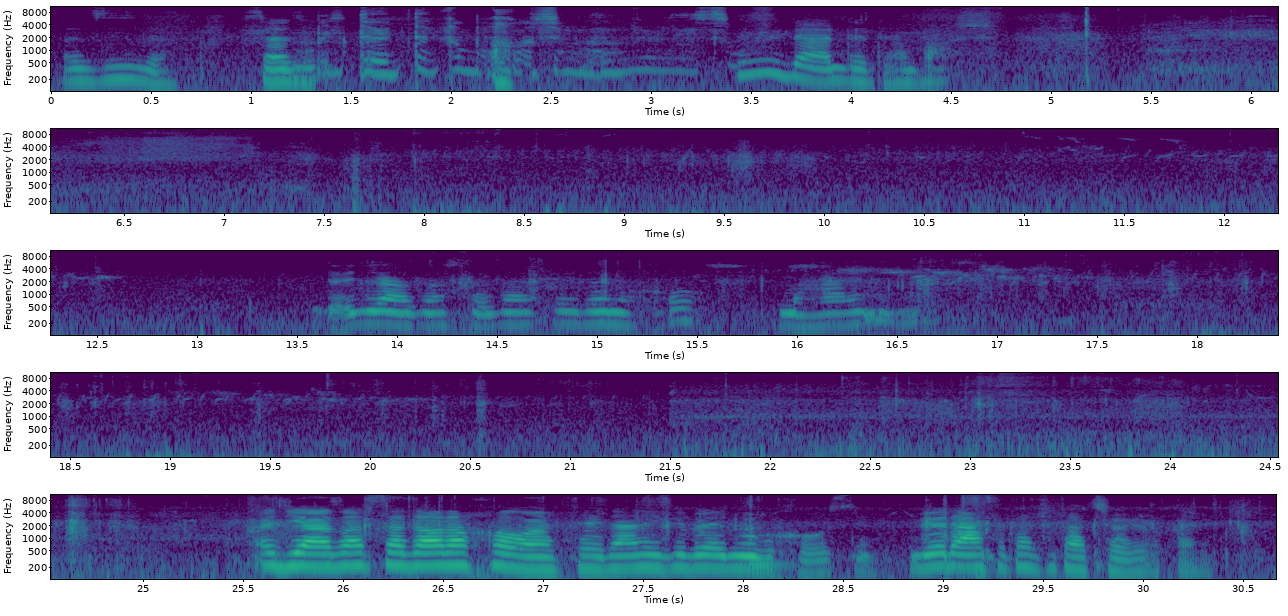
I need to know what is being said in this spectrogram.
عزيزة سادة. بنت عندك بخاص لا عندك عباش دعي لي عزار سادة عشان أنا ما هاي اجازه صدا را خواهم فعلا اینکه بریم بخواستیم بیا دستتم شکر چایی بخوریم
